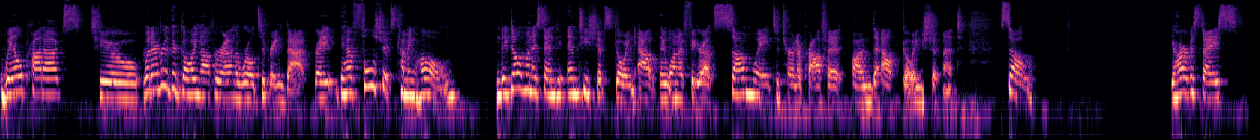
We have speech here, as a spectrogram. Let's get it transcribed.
whale products to whatever they're going off around the world to bring back, right? They have full ships coming home and They don't want to send empty ships going out. They want to figure out some way to turn a profit on the outgoing shipment. So you harvest ice,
